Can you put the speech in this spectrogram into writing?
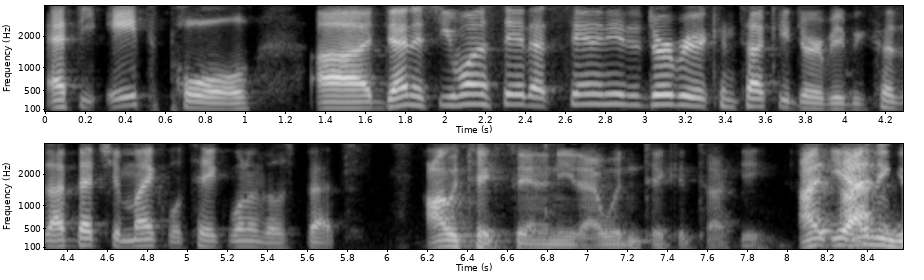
at the eighth pole. Uh, Dennis, you want to say that Santa Anita Derby or Kentucky Derby? Because I bet you Mike will take one of those bets. I would take Santa Anita. I wouldn't take Kentucky. I, yeah. I think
